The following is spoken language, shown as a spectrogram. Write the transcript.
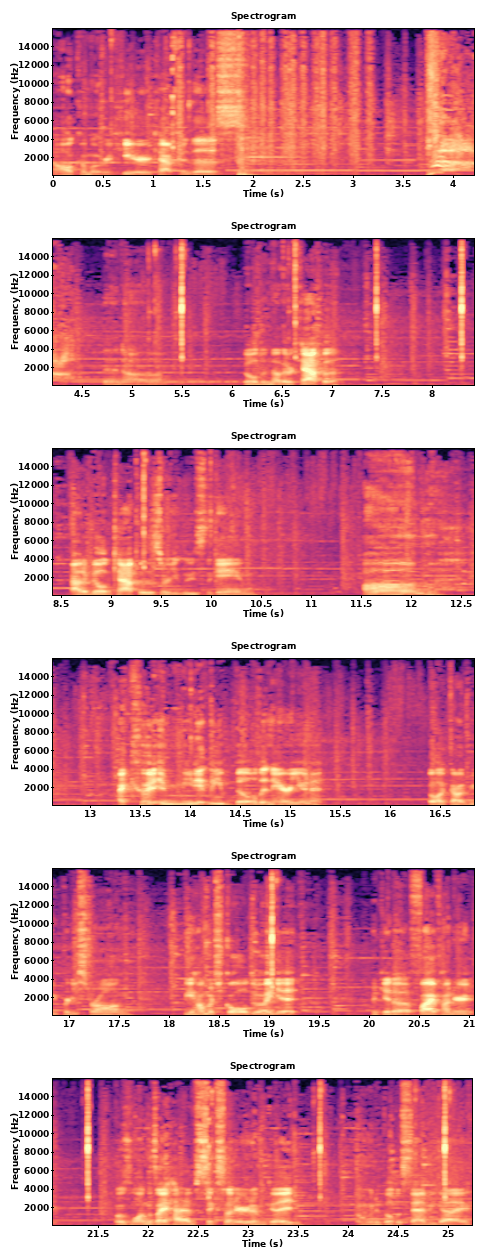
I'll come over here, capture this. Then, uh, build another Kappa. Gotta build Kappas or you lose the game. Um, I could immediately build an air unit. feel like that would be pretty strong. See, how much gold do I get? I get a 500. So as long as I have 600, I'm good. I'm gonna build a savvy guy.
